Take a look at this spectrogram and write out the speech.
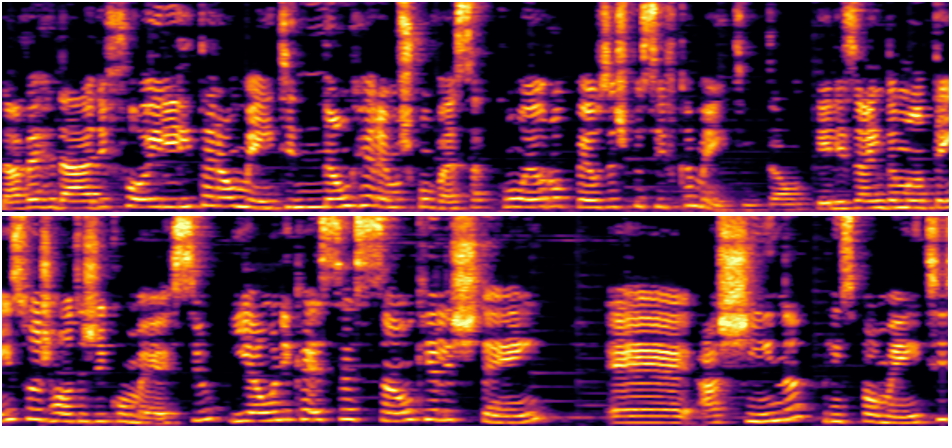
Na verdade, foi literalmente não queremos conversa com europeus especificamente. Então, eles ainda mantêm suas rotas de comércio e a única exceção que eles têm é a China, principalmente,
